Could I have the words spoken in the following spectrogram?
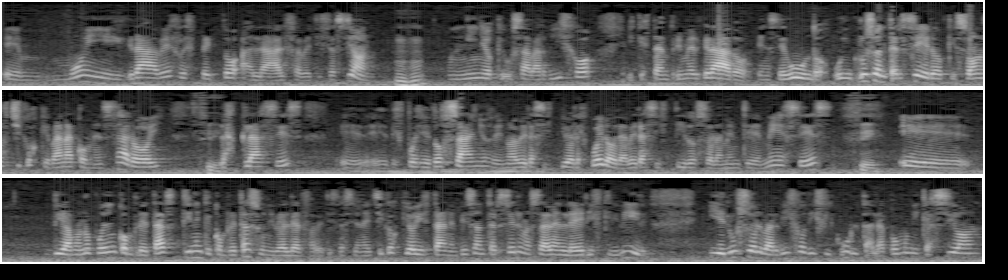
eh, muy graves respecto a la alfabetización. Un niño que usa barbijo y que está en primer grado, en segundo o incluso en tercero, que son los chicos que van a comenzar hoy las clases, eh, después de dos años de no haber asistido a la escuela o de haber asistido solamente meses, eh, digamos, no pueden completar, tienen que completar su nivel de alfabetización. Hay chicos que hoy están, empiezan tercero y no saben leer y escribir y el uso del barbijo dificulta la comunicación,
